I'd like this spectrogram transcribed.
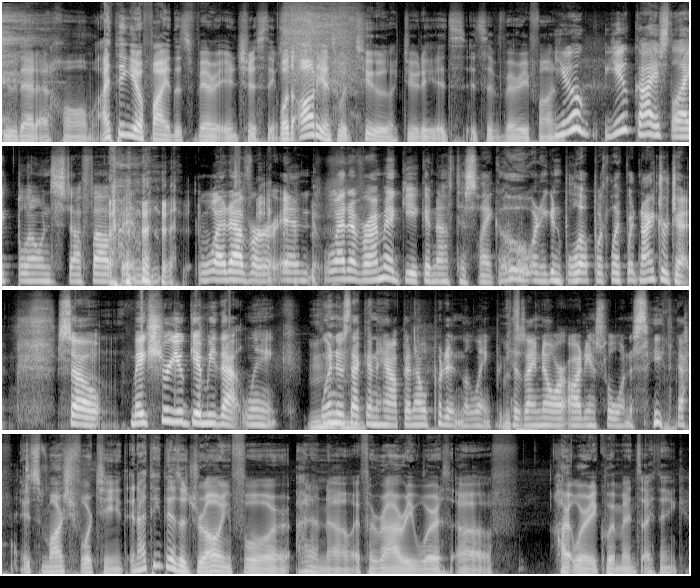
do that at home. I think you'll find this very interesting. Well, the audience would too, like Judy. It's it's a very fun. you you guys like blowing stuff up and whatever and whatever. I'm a geek enough that's like, oh, what are you going to blow up with liquid nitrogen? So make sure you give me that link. When is Mm-hmm. that going to happen? I'll put it in the link because I know our audience will want to see that. It's March 14th, and I think there's a drawing for I don't know a Ferrari worth of hardware equipment. I think.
